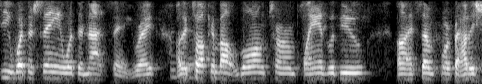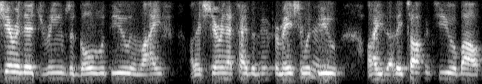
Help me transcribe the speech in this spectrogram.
see what they're saying and what they're not saying, right? Mm-hmm. Are they talking about long-term plans with you uh, in some form? Are they sharing their dreams or goals with you in life? Are they sharing that type of information mm-hmm. with you? Are, you, are they talking to you about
